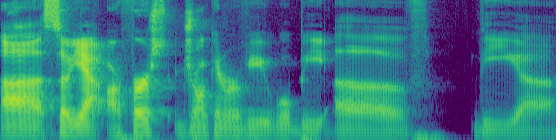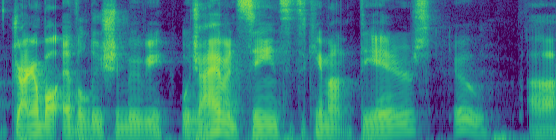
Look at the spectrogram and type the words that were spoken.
Uh, so yeah, our first drunken review will be of the uh, Dragon Ball Evolution movie, which I haven't seen since it came out in theaters. Ooh, Uh,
